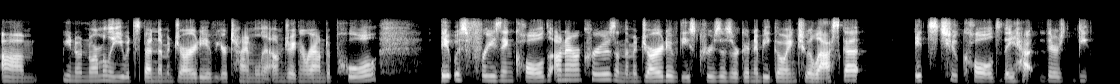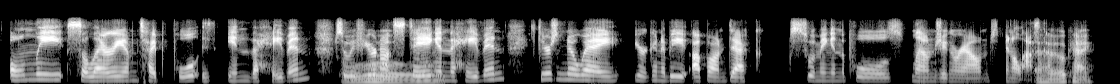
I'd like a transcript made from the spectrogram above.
Um, you know, normally you would spend the majority of your time lounging around a pool. It was freezing cold on our cruise, and the majority of these cruises are going to be going to Alaska. It's too cold. They have there's the only solarium type pool is in the Haven. So if you're not staying in the Haven, there's no way you're going to be up on deck swimming in the pools, lounging around in Alaska. Oh, okay.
